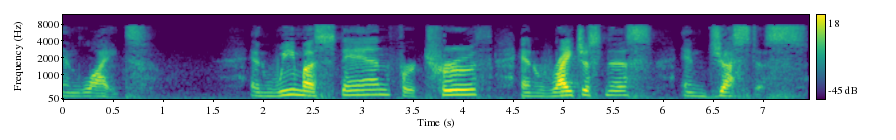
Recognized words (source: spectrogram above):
and light. And we must stand for truth and righteousness and justice.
